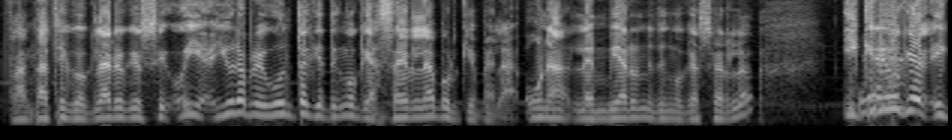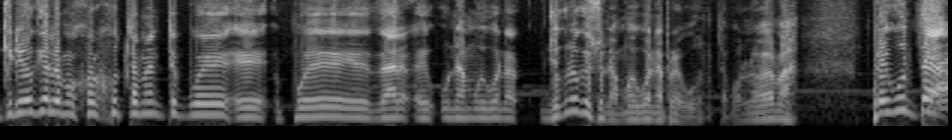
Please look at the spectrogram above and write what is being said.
Fantástico claro que sí. Oye hay una pregunta que tengo que hacerla porque me la una la enviaron y tengo que hacerla. Y creo que y creo que a lo mejor justamente puede eh, puede dar eh, una muy buena yo creo que es una muy buena pregunta por lo demás. Pregunta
